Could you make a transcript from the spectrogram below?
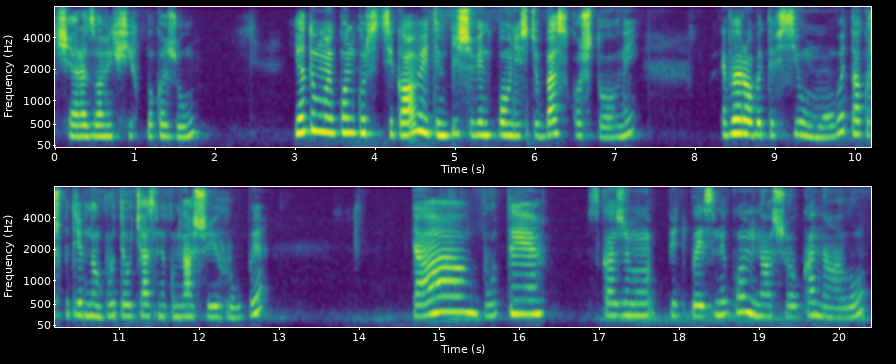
Ще раз вам їх всіх покажу. Я думаю, конкурс цікавий, тим більше він повністю безкоштовний. Ви робите всі умови. Також потрібно бути учасником нашої групи та бути, скажімо, підписником нашого каналу.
